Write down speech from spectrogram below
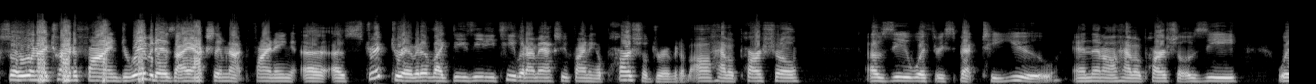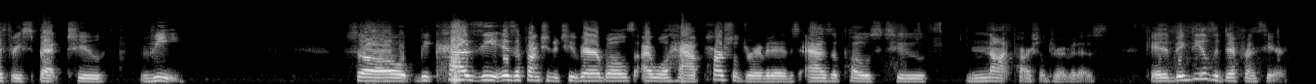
So when I try to find derivatives, I actually am not finding a, a strict derivative like dz dt, but I'm actually finding a partial derivative. I'll have a partial of z with respect to u, and then I'll have a partial of z with respect to v. So because z is a function of two variables, I will have partial derivatives as opposed to not partial derivatives. Okay, the big deal is the difference here.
